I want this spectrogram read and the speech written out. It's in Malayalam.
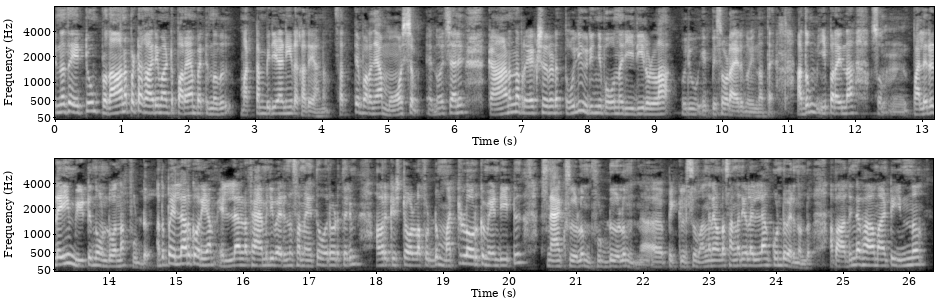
ഇന്നത്തെ ഏറ്റവും പ്രധാനപ്പെട്ട കാര്യമായിട്ട് പറയാൻ പറ്റുന്നത് മട്ടൻ ബിരിയാണിയുടെ കഥയാണ്. സത്യം പറഞ്ഞാൽ മോശം. എന്ന് വെച്ചാൽ കാണുന്ന പ്രേക്ഷകരുടെ തൊലി ഉരിഞ്ഞു പോകുന്ന രീതിയിലുള്ള ഒരു എപ്പിസോഡായിരുന്നു ഇന്നത്തെ. അതും ഈ പറയുന്ന പലരുടെയും വീട്ടിൽ നിന്ന് കൊണ്ടുവന്ന ഫുഡ് അതിപ്പോൾ എല്ലാവർക്കും അറിയാം. എല്ലാവരുടെ ഫാമിലി വരുന്ന സമയത്ത് ഓരോരുത്തരും അവർക്ക് ഇഷ്ടമുള്ള ഫുഡും മറ്റുള്ളവർക്ക് വേണ്ടിയിട്ട് സ്നാക്സുകളും ഫുഡുകളും പിക്കിൾസും അങ്ങനെയുള്ള സംഗതികളെല്ലാം കൊണ്ടുവരുന്നുണ്ട്. അപ്പോൾ അതിന്റെ ഭാഗമായിട്ട് ഇന്ന്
